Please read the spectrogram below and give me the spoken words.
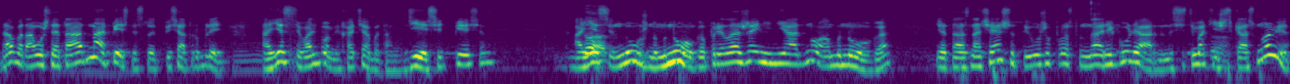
да, потому что это одна песня стоит 50 рублей. А если в альбоме хотя бы там 10 песен, а да. если нужно много приложений, не одно, а много, это означает, что ты уже просто на регулярной, на систематической да. основе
